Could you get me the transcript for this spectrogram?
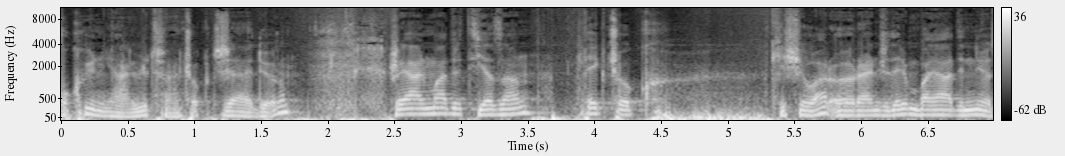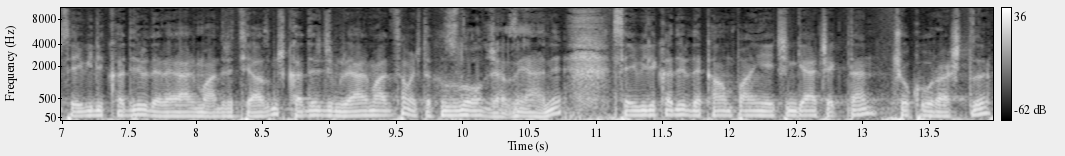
okuyun yani lütfen çok rica ediyorum. Real Madrid yazan pek çok kişi var. Öğrencilerim bayağı dinliyor. Sevgili Kadir de Real Madrid yazmış. Kadir'cim Real Madrid ama işte hızlı olacağız yani. Sevgili Kadir de kampanya için gerçekten çok uğraştı.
